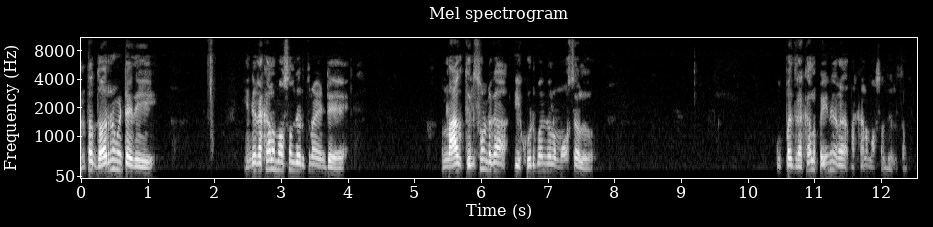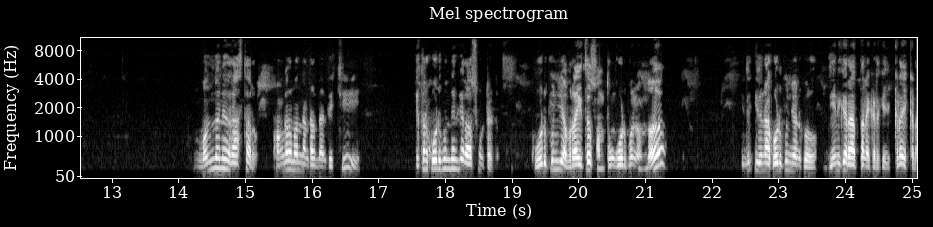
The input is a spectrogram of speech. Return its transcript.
ఎంత దారుణం అంటే అది ఎన్ని రకాల మోసాలు జరుగుతున్నాయంటే నాకు తెలిసి ఉండగా ఈ కోడి పందెంలో మోసాలు పది రకాల పైన రకాల మోసాలు జరుగుతున్నాయి. మందు అనేది రాస్తారు. కొంగల మంది అంటారు. దాన్ని తెచ్చి ఇతను కోడిపుంజానికే రాసుకుంటాడు. కోడిపుంజి ఎవరైతే సొంతం కోడిపుంజి ఉందో ఇది ఇది నా కోడిపుంజి అనుకో దీనికే రాస్తాను ఇక్కడికి ఇక్కడ ఇక్కడ.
